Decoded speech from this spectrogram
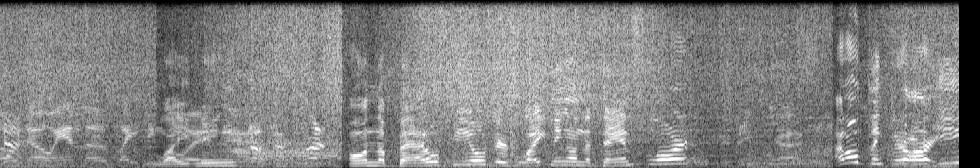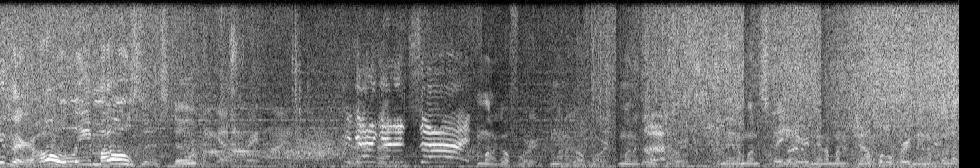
Oh no, and the lightning. Lightning boy. on the battlefield. There's lightning on the dance floor. Guys, I don't think there are either. Holy Moses, dude. you got a straight line. We gotta get inside! I'm gonna go for it. I'm gonna go for it. I'm gonna go for it. And then I'm gonna stay here. And then I'm gonna jump over. And then I'm gonna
